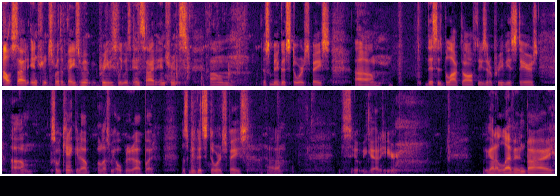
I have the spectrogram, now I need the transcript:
Outside entrance for the basement previously was inside entrance. Um, this will be a good storage space. Um, this is blocked off. These are the previous stairs. Um, so we can't get up unless we open it up, but this will be a good storage space. Uh, let's see what we got here. We got 11 by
